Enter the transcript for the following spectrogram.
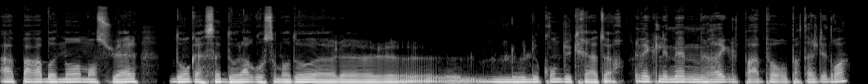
à, par abonnement mensuel, donc à 7 dollars grosso modo euh, le, le, le compte du créateur. Avec les mêmes règles par rapport au partage des droits.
